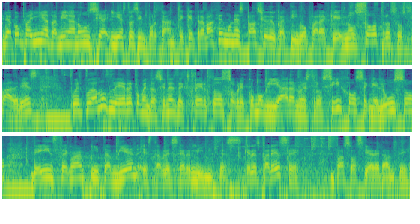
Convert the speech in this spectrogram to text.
Y la compañía también anuncia, y esto es importante, que trabaja en un espacio educativo para que nosotros, los padres, pues podamos leer recomendaciones de expertos sobre cómo guiar a nuestros hijos en el uso de Instagram y también establecer límites. ¿Qué les parece? Un paso hacia adelante.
